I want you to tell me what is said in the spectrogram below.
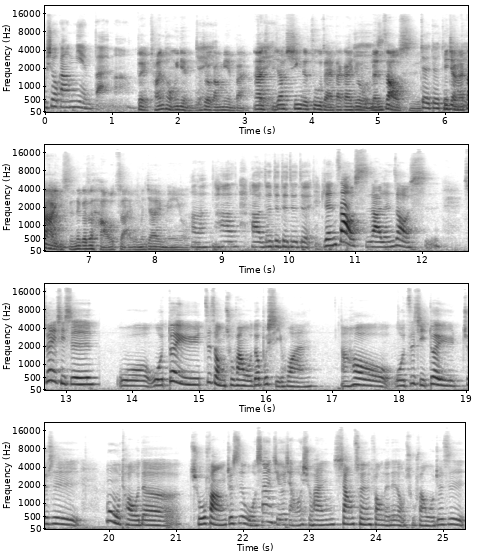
不锈钢面板嘛。对，传统一点不锈钢面板。那比较新的住宅大概就人造石。对对对。你讲的大理石那个是豪宅，我们家也没有。好了，好好，对对对对对，人造石啊，人造石。所以其实我我对于这种厨房我都不喜欢，然后我自己对于就是。木头的厨房，就是我上一集有讲，我喜欢乡村风的那种厨房，我就是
